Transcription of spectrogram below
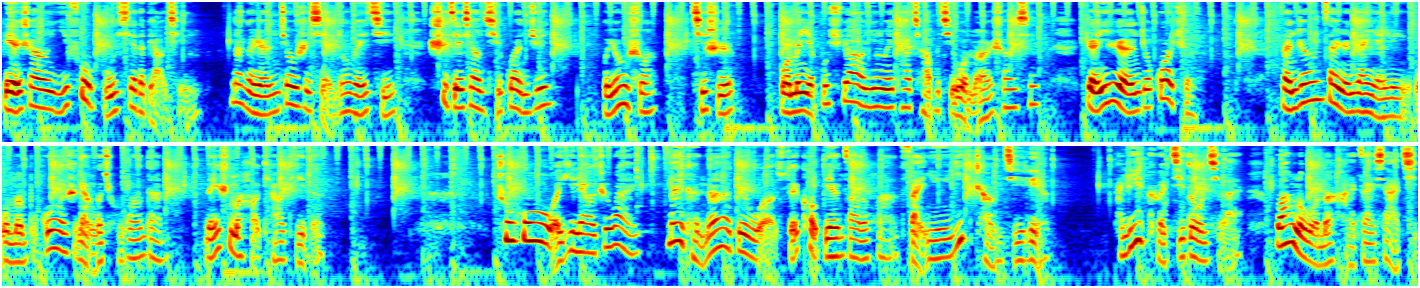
脸上一副不屑的表情。那个人就是显多维奇世界象棋冠军。”我又说：“其实我们也不需要因为他瞧不起我们而伤心，忍一忍就过去了。”反正，在人家眼里，我们不过是两个穷光蛋，没什么好挑剔的。出乎我意料之外，麦肯纳对我随口编造的话反应异常激烈，他立刻激动起来，忘了我们还在下棋。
